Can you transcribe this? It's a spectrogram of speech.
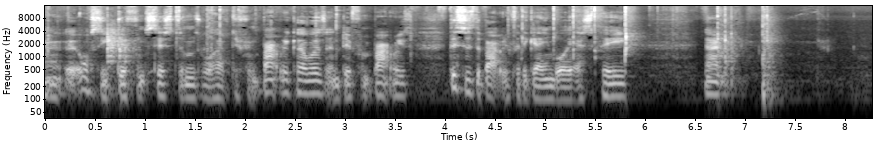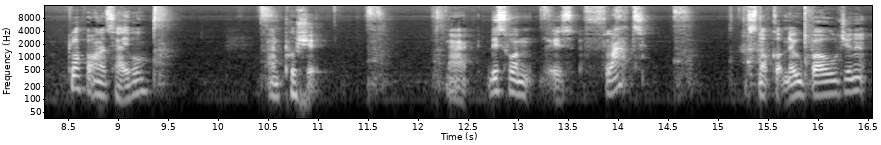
Now, obviously different systems will have different battery covers and different batteries. This is the battery for the Game Boy SP. Now, plop it on a table and push it. Now, this one is flat. It's not got no bulge in it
